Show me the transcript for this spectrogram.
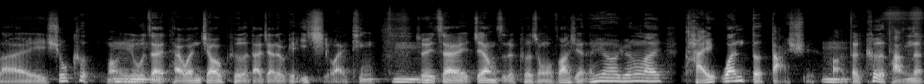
来修课。啊，因为我在台湾教课，大家都可以一起来听。所以在这样子的课程，我发现，哎呀，原来台湾的大学啊的课堂呢，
